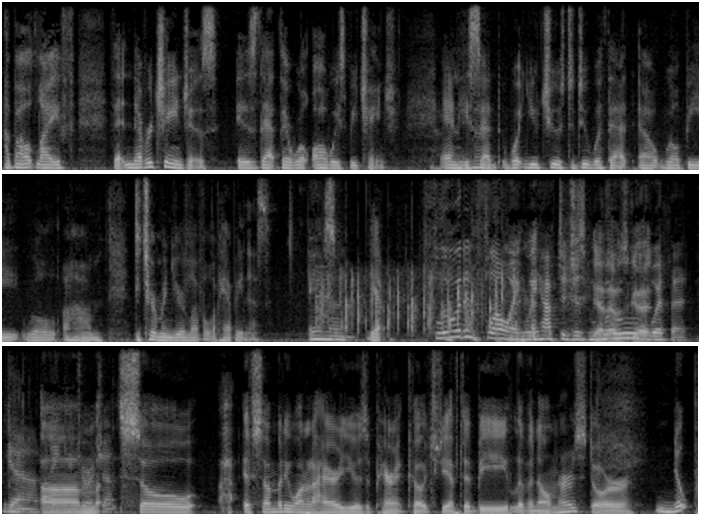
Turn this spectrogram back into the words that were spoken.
about life that never changes is that there will always be change. And he said, "What you choose to do with that uh, will be will um, determine your level of happiness." amen Yeah. fluid and flowing we have to just Yeah, that was move good. with it yeah, Um, thank you georgia so if somebody wanted to hire you as a parent coach, do you have to be live in Elmhurst or Nope,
